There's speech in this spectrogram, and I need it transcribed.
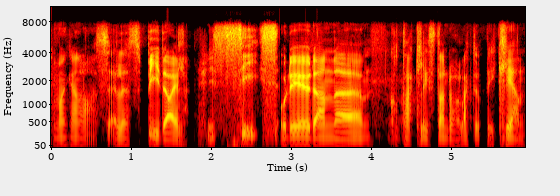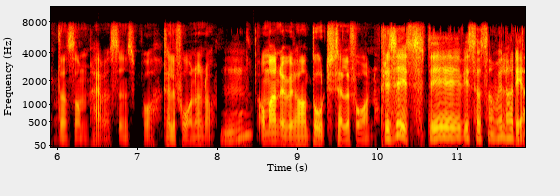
som man kan ha, eller speed dial. Precis. Och det är ju den eh, kontaktlistan du har lagt upp i klienten som även syns på telefonen. Då. Mm. Om man nu vill ha en bordstelefon. Precis, det är vissa som vill ha det.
